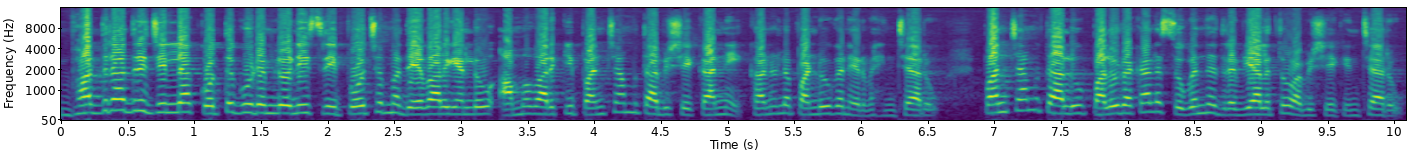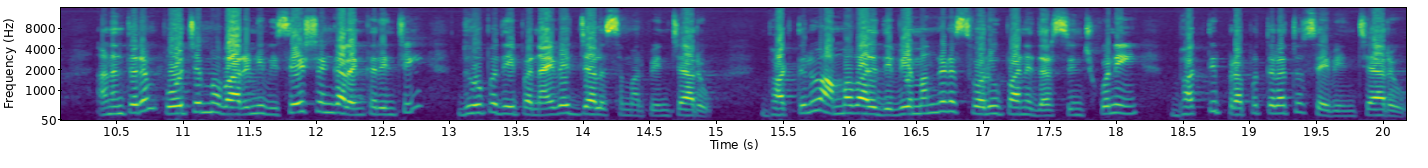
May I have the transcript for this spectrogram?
భద్రాద్రి జిల్లా కొత్తగూడెంలోని శ్రీ పోచమ్మ దేవాలయంలో అమ్మవారికి పంచామృతాభిషేకాన్ని కనుల పండుగ నిర్వహించారు. పంచామృతాలు పలు రకాల సుగంధ ద్రవ్యాలతో అభిషేకించారు. అనంతరం పోచమ్మ వారిని విశేషంగా అలంకరించి ధూపదీప నైవేద్యాలు సమర్పించారు. భక్తులు అమ్మవారి దివ్యమంగళ స్వరూపాన్ని దర్శించుకుని భక్తి ప్రపత్తులతో సేవించారు.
